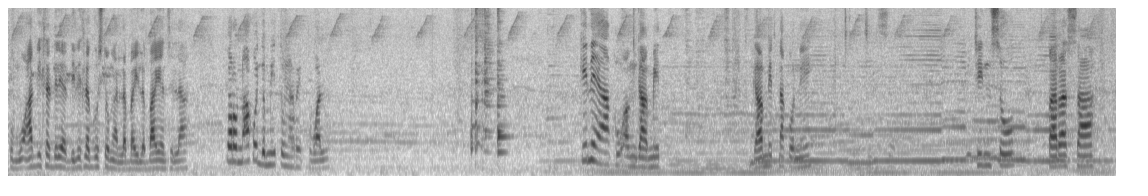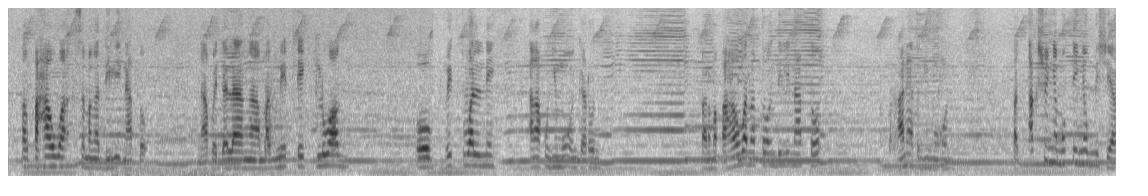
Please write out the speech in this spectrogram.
Kumuagi sa diriya dili sila gusto nga labay-labayan sila. Pero na ako gamito nga ritual. Kini ako ang gamit. Gamit na ko ni chinso para sa pagpahawa sa mga dili nato. Na ako'y dala nga magnetic luwag o ritual ni ang akong himuon karon. Para mapahawa na to ang dili nato ani atong himuon. Pag action nga motingog ni siya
